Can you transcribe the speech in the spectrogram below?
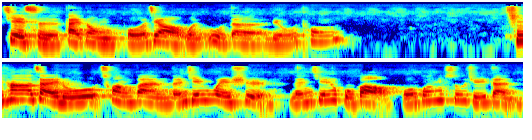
借此带动佛教文物的流通。其他再如创办人间卫视、人间福报、佛光书局等，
